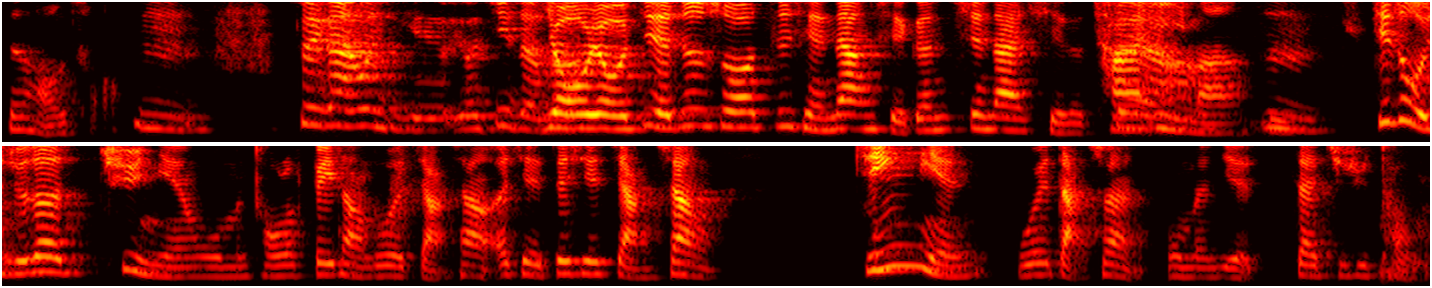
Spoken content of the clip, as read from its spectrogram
真的好吵。嗯，所以刚才问题有有记得吗？有有我记得就是说之前那样写跟现在写的差异吗？是嗯，其实我觉得去年我们投了非常多的奖项，而且这些奖项今年我也打算，我们也再继续投。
